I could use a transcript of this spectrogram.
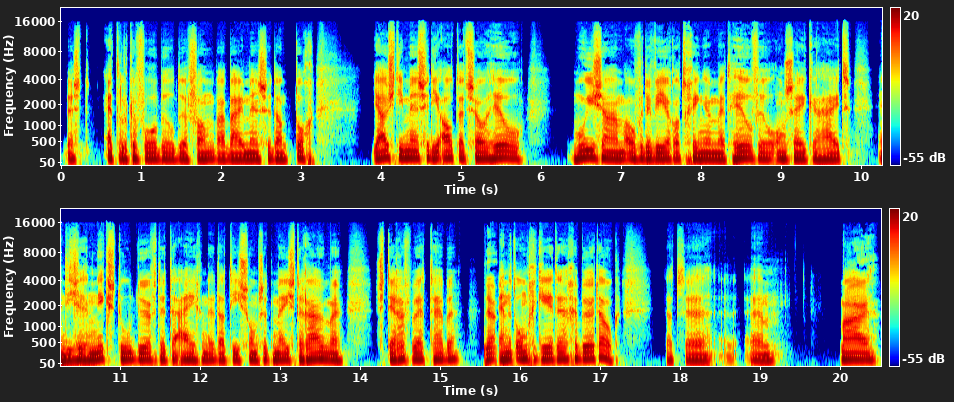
best ettelijke voorbeelden van, waarbij mensen dan toch, juist die mensen die altijd zo heel moeizaam over de wereld gingen met heel veel onzekerheid en die zich niks toe durfden te eigenen, dat die soms het meest ruime sterfbed hebben. Ja. En het omgekeerde gebeurt ook. Dat, uh, um, maar,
